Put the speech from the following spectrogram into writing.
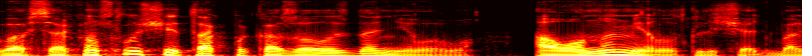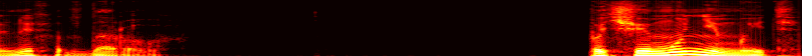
Во всяком случае, так показалось Данилову, а он умел отличать больных от здоровых. «Почему не мыть?»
